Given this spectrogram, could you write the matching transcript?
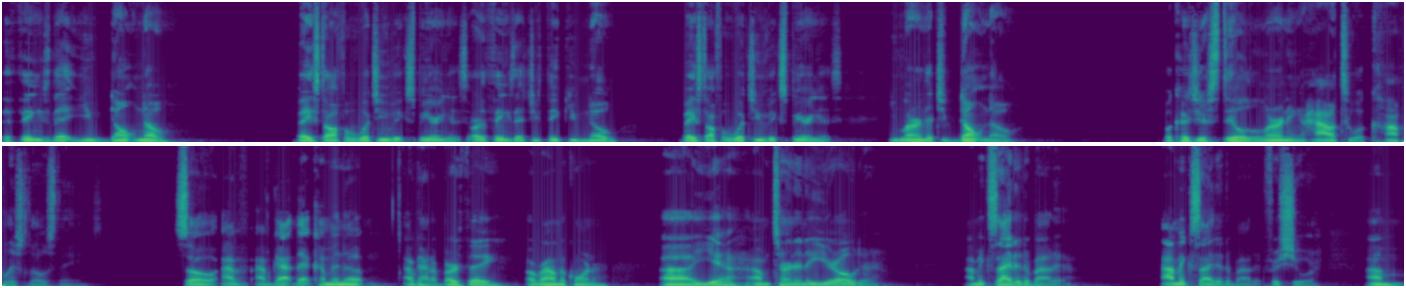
the things that you don't know based off of what you've experienced or the things that you think you know based off of what you've experienced, you learn that you don't know because you're still learning how to accomplish those things. So I've I've got that coming up. I've got a birthday around the corner. Uh yeah, I'm turning a year older. I'm excited about it. I'm excited about it for sure. I'm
